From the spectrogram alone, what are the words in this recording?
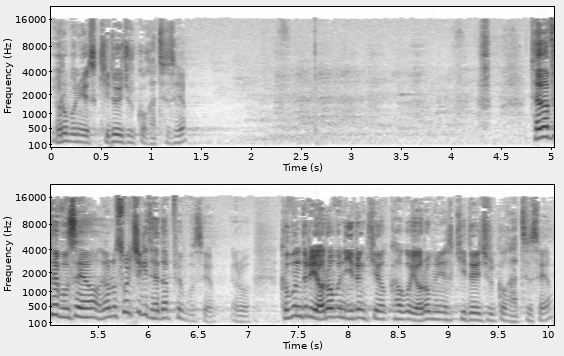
여러분 위해서 기도해 줄 것 같으세요? 대답해 보세요. 여러분 솔직히 대답해 보세요. 여러분 그분들이 여러분 이름 기억하고 여러분 위해서 기도해 줄 것 같으세요?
